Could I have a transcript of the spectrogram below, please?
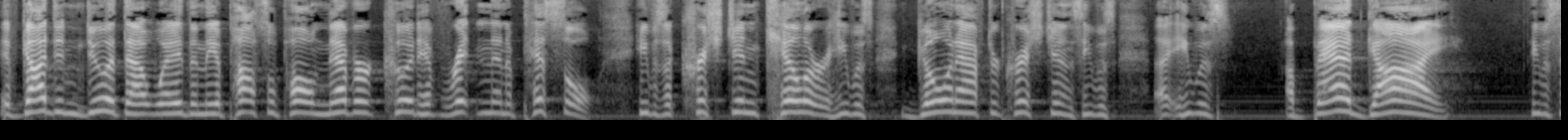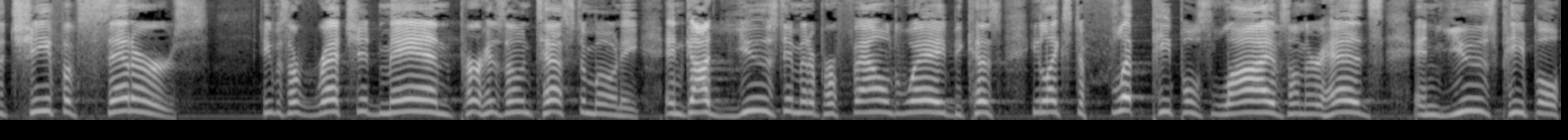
if God didn't do it that way, then the Apostle Paul never could have written an epistle. He was a Christian killer. He was going after Christians. He was, uh, he was a bad guy. He was the chief of sinners. He was a wretched man, per his own testimony. And God used him in a profound way because he likes to flip people's lives on their heads and use people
